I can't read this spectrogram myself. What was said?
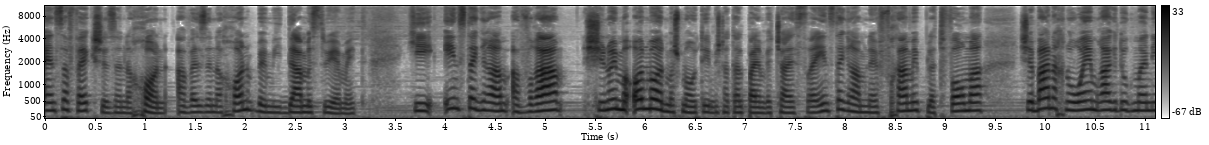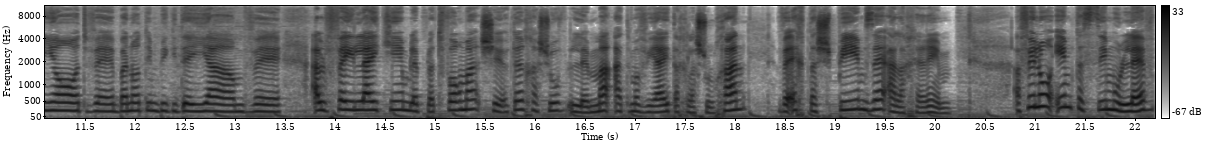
אין ספק שזה נכון, אבל זה נכון במידה מסוימת. כי אינסטגרם עברה שינוי מאוד מאוד משמעותי בשנת 2019. אינסטגרם נהפכה מפלטפורמה שבה אנחנו רואים רק דוגמניות ובנות עם בגדי ים ואלפי לייקים לפלטפורמה שיותר חשוב למה את מביאה איתך לשולחן ואיך תשפיעי עם זה על אחרים. אפילו אם תשימו לב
